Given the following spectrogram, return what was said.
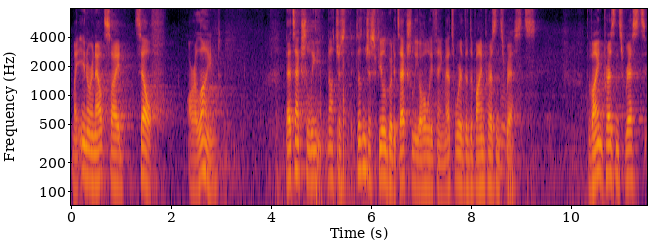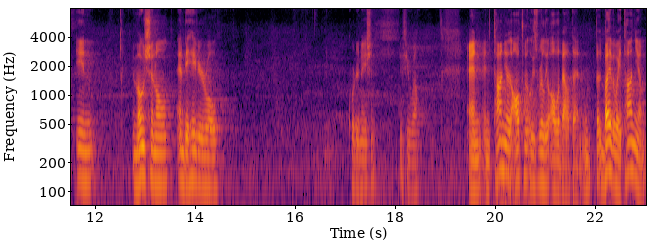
My inner and outside self are aligned. That's actually not just, it doesn't just feel good, it's actually a holy thing. That's where the divine presence mm. rests. Divine presence rests in emotional and behavioral coordination, if you will. And, and Tanya ultimately is really all about that. But by the way, Tanya,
